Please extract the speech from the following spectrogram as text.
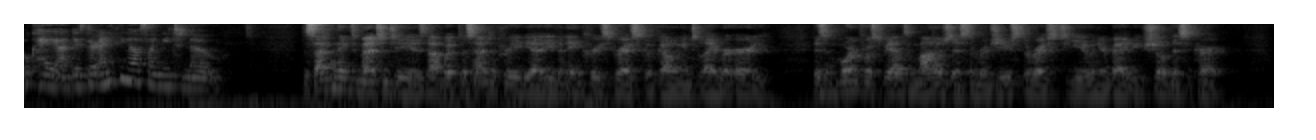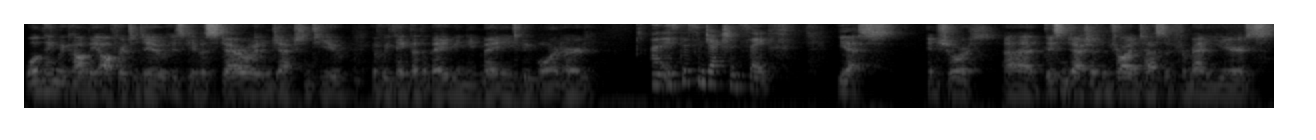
Okay, and is there anything else I need to know? The second thing to mention to you is that with placenta previa, even increased risk of going into labour early. It is important for us to be able to manage this and reduce the risk to you and your baby should this occur. One thing we commonly offer to do is give a steroid injection to you if we think that the baby need, may need to be born early. And is this injection safe? Yes, in short, uh, this injection has been tried and tested for many years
